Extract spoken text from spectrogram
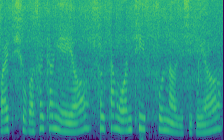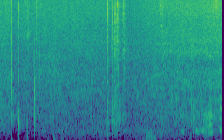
화이트 슈거 설탕이에요. 설탕 1 티스푼 넣어주시고요. 이렇게 해서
